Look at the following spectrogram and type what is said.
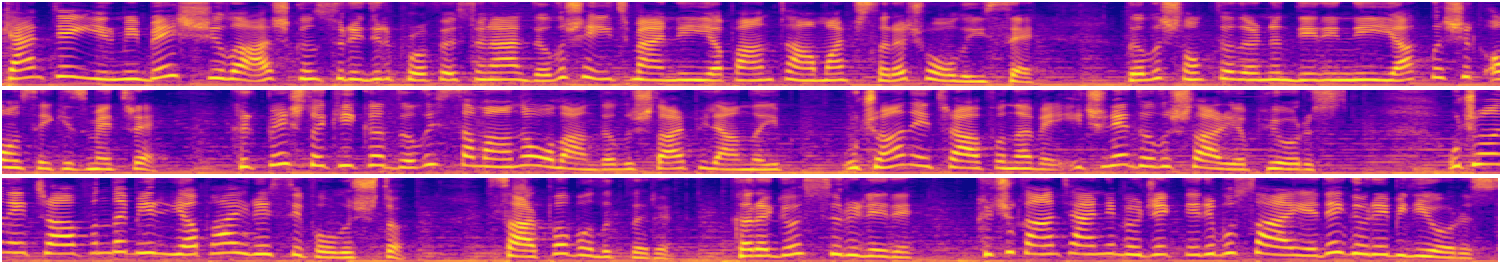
Kentte 25 yılı aşkın süredir profesyonel dalış eğitmenliği yapan Tamaç Saraçoğlu ise dalış noktalarının derinliği yaklaşık 18 metre. 45 dakika dalış zamanı olan dalışlar planlayıp uçağın etrafına ve içine dalışlar yapıyoruz. Uçağın etrafında bir yapay resif oluştu. Sarpa balıkları, karagöz sürüleri, küçük antenli böcekleri bu sayede görebiliyoruz.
